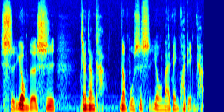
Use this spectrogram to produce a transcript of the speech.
使用的是将将卡，那不是使用 LINE Bank 快点卡。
